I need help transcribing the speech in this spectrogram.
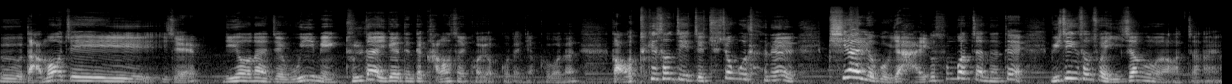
그 나머지 이제 니어나 이제 우이밍 둘 다 이겨야 되는데 가망성이 거의 없거든요. 그거는 그러니까 어떻게 선지 이제 최종 구단을 피하려고 야 이거 손번 짰는데 위재인 선수가 2장으로 나왔잖아요.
